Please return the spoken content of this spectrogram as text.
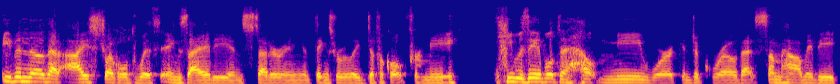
Even though that I struggled with anxiety and stuttering and things were really difficult for me, he was able to help me work and to grow that somehow maybe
